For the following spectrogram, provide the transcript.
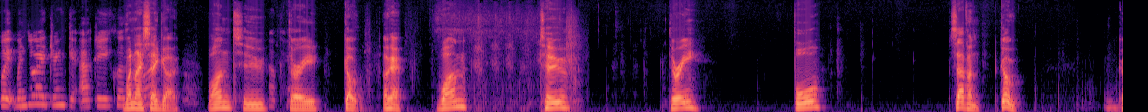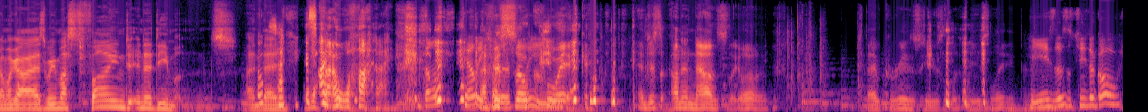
Wait, when do I drink it? After you close when the I say go. One, two, Okay. three, go. Okay. One, two, three, four, seven. Go. Come on, guys. We must find inner demons. And Oops, then. Why? Why? Don't kill each That other, was so please. quick and just unannounced. Like, oh, stab Chris. He was, he was late. He's the, she's a ghost.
